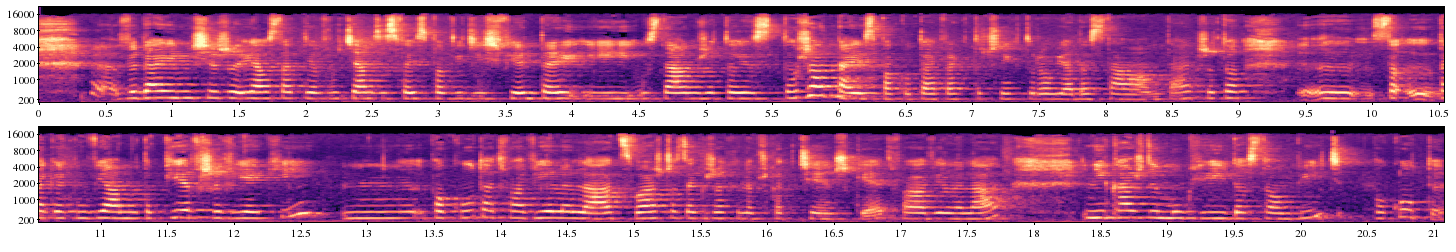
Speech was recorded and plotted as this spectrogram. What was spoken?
wydaje mi się, że ja ostatnio wróciłam ze swojej spowiedzi świętej i uznałam, że to jest, to żadna jest pokuta praktycznie, którą ja dostałam, tak? Że to, y, tak jak mówiłam, to pierwsze wieki mm, pokuta trwa wiele lat, zwłaszcza za grzechy na przykład ciężkie, trwała wiele lat nie każdy mógł jej dostąpić pokuty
